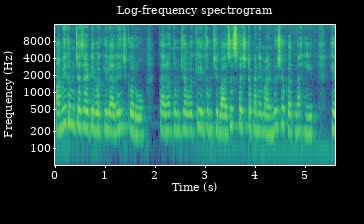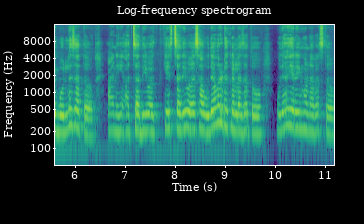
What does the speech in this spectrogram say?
आम्ही तुमच्यासाठी वकील अरेंज करू कारण तुमच्या वकील तुमची बाजू स्पष्टपणे मांडू शकत नाहीत हे बोललं जातं. आणि आजचा दिवस केसचा दिवस हा उद्यावर ढकलला जातो. उद्या हिअरिंग होणार असतं.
